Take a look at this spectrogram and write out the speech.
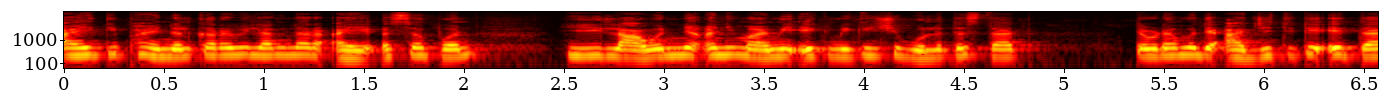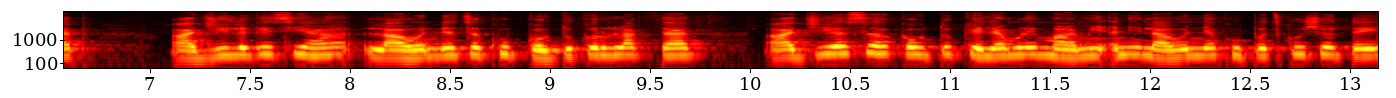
आहे ती फायनल करावी लागणार आहे. असं पण ही लावण्य आणि मामी एकमेकींशी बोलत असतात. तेवढ्यामध्ये आजी तिथे येतात. आजी लगेच ह्या लावण्याचं खूप कौतुक करू लागतात. आजी असं कौतुक केल्यामुळे मामी आणि लावण्य खूपच खुश होते.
